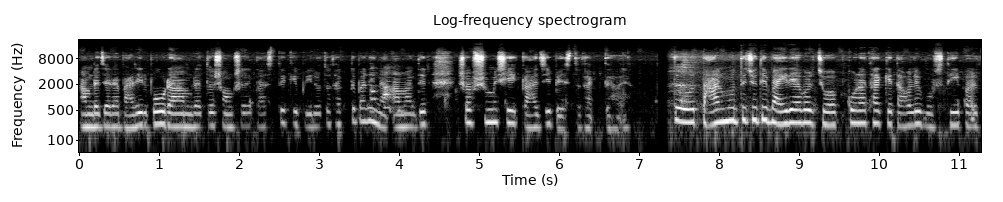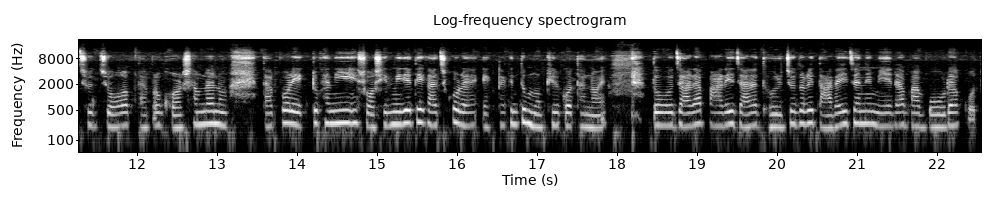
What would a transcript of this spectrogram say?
আমরা যারা বাড়ির বউরা, আমরা তো সংসারের কাজ থেকে বিরত থাকতে পারি না। আমাদের সবসময় সেই কাজে ব্যস্ত থাকতে হয়। তো তার মধ্যে যদি বাইরে আবার জব করা থাকে, তাহলে বুঝতেই পারছ জব তারপর ঘর সামলানো, তারপর একটুখানি সোশ্যাল মিডিয়াতে কাজ করা, একটা কিন্তু মুখের কথা নয়। তো যারা পারে, যারা ধৈর্য ধরে, তারাই জানে মেয়েরা বা বউরা কত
